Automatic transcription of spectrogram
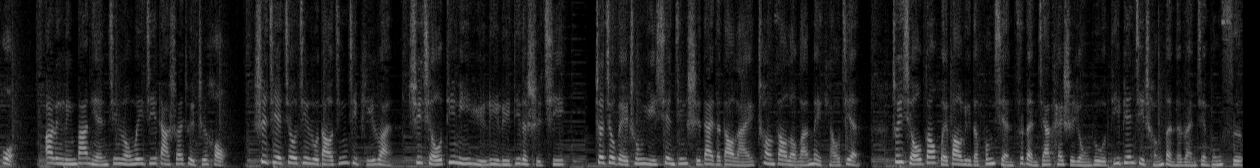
货。二零零八年金融危机大衰退之后。世界就进入到经济疲软、需求低迷与利率低的时期，这就给充裕现金时代的到来创造了完美条件。追求高回报率的风险资本家开始涌入低边际成本的软件公司。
